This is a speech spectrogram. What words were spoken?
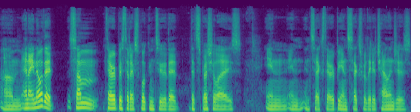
um, and i know that some therapists that i've spoken to that that specialize in, in, in sex therapy and sex related challenges.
